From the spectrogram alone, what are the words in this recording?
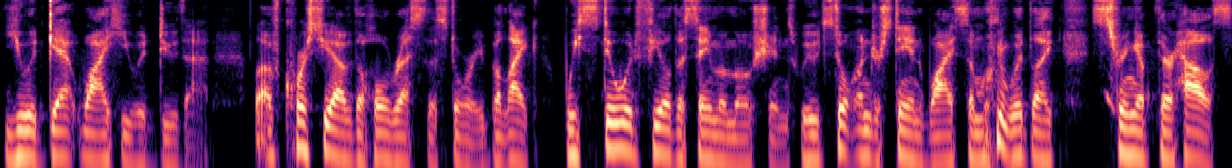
you would get why he would do that. Of course, you have the whole rest of the story, but like we still would feel the same emotions. We would still understand why someone would like string up their house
